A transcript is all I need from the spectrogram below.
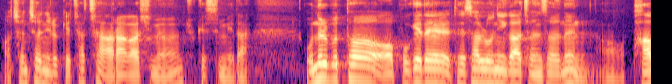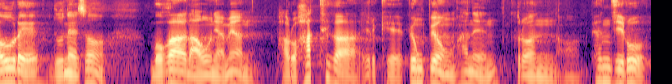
어, 천천히 이렇게 차차 알아가시면 좋겠습니다. 오늘부터 어, 보게 될 데살로니가 전서는 어, 바울의 눈에서 뭐가 나오냐면 바로 하트가 이렇게 뿅뿅 하는 그런 어, 편지로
